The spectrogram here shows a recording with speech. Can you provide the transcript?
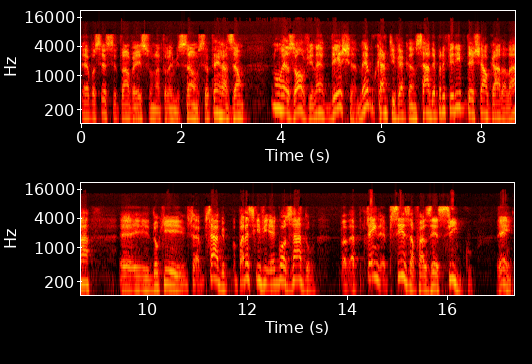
É, você citava isso na transmissão, você tem razão. Não resolve, né? Deixa. Mesmo que o cara estiver cansado, é preferível deixar o cara lá é, do que, sabe, parece que é gozado. Tem, precisa fazer cinco, hein?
